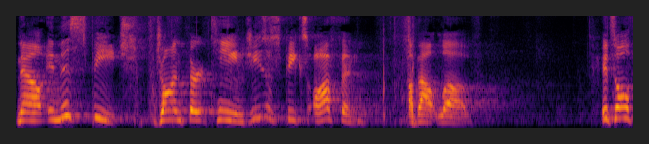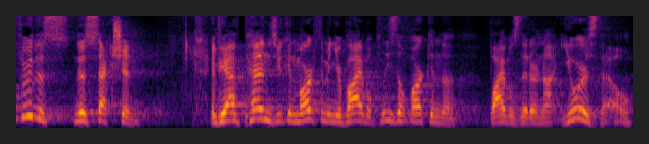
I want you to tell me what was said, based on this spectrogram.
Now, in this speech, John 13, Jesus speaks often about love. It's all through this, this section. If you have pens, you can mark them in your Bible. Please don't mark in the Bibles that are not yours, though.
